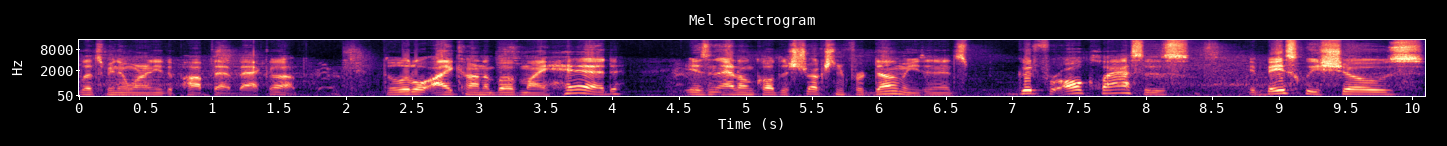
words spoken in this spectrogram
lets me know when I need to pop that back up. The little icon above my head is an add-on called Destruction for Dummies, and it's good for all classes. It basically shows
